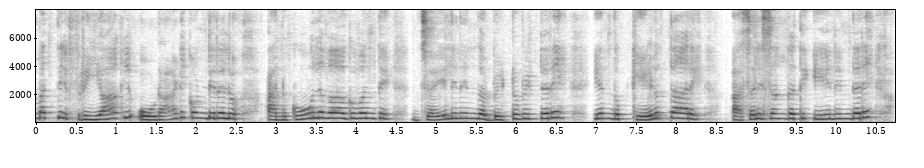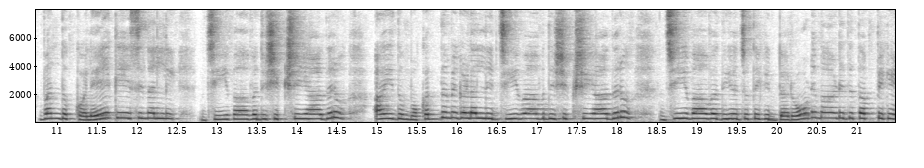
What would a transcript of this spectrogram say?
ಮತ್ತೆ ಫ್ರೀಯಾಗಿ ಓಡಾಡಿಕೊಂಡಿರಲು ಅನುಕೂಲವಾಗುವಂತೆ ಜೈಲಿನಿಂದ ಬಿಟ್ಟು ಬಿಟ್ಟರೆ ಎಂದು ಕೇಳುತ್ತಾರೆ ಅಸಲಿ ಸಂಗತಿ ಏನೆಂದರೆ, ಒಂದು ಕೊಲೆ ಕೇಸಿನಲ್ಲಿ ಜೀವಾವಧಿ ಶಿಕ್ಷೆಯಾದರೂ, ಐದು ಮೊಕದ್ದಮೆಗಳಲ್ಲಿ ಜೀವಾವಧಿ ಶಿಕ್ಷೆಯಾದರೂ, ಜೀವಾವಧಿಯ ಜೊತೆಗೆ ದರೋಡೆ ಮಾಡಿದ ತಪ್ಪಿಗೆ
